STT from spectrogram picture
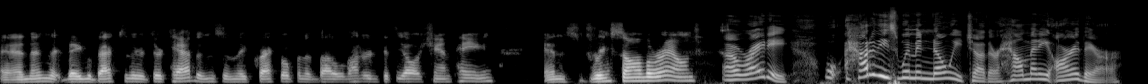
and then they- go back to their, their cabins and they crack open a bottle of $150 champagne, and drinks all around. Alrighty. Well, how do these women know each other? How many are there?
